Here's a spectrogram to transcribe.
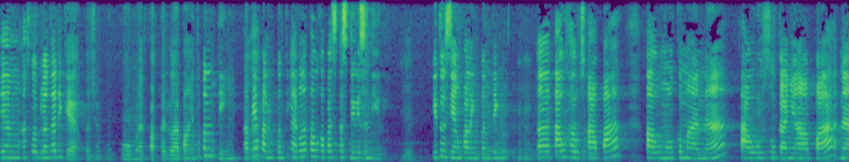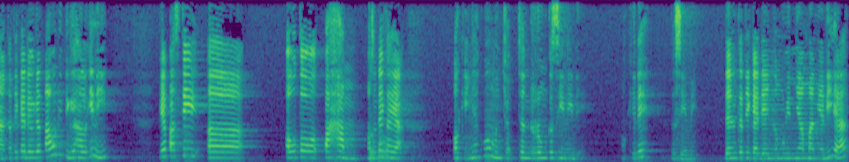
yang Aslo bilang tadi kayak baca buku melihat fakta di lapangan itu penting tapi yang paling penting adalah tahu kapasitas diri sendiri Iya. Itu sih yang paling penting. Eh, tahu harus apa tahu mau ke mana tahu sukanya apa. Nah ketika dia udah tahu nih tiga hal ini dia pasti eh, auto paham. Maksudnya kayak oke nya aku cenderung ke sini deh. Oke deh ke sini. Dan ketika dia nemuin nyamannya dia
